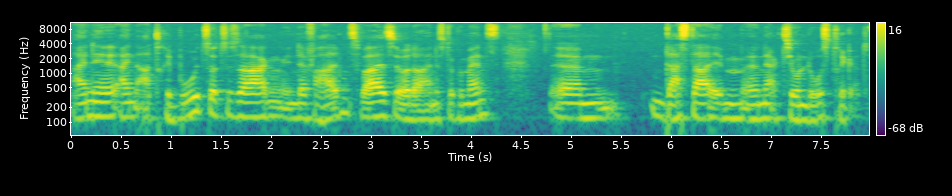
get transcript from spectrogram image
eine, ein Attribut sozusagen in der Verhaltensweise oder eines Dokuments, ähm, das da eben eine Aktion lostriggert.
